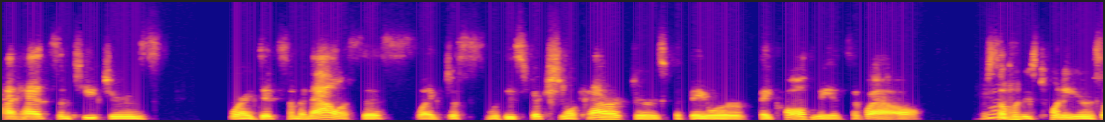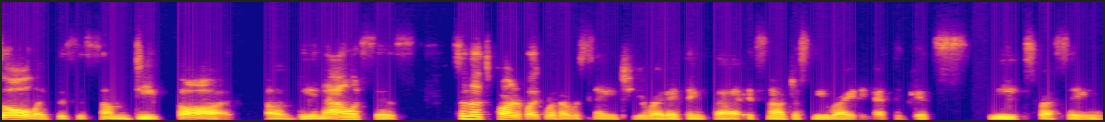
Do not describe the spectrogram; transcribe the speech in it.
I had some teachers where I did some analysis, like just with these fictional characters, but they were, they called me and said, wow, for yeah. someone who's 20 years old, like this is some deep thought of the analysis. So that's part of like what I was saying to you, right? I think that it's not just me writing, I think it's me expressing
